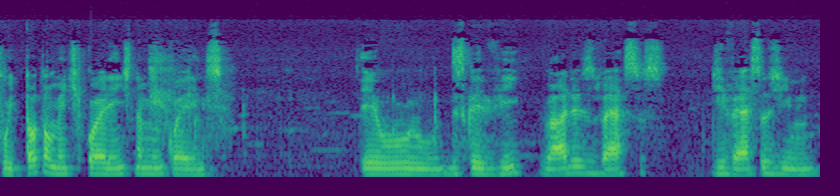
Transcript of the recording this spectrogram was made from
fui totalmente coerente na minha incoerência. Eu descrevi vários versos diversos de mim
